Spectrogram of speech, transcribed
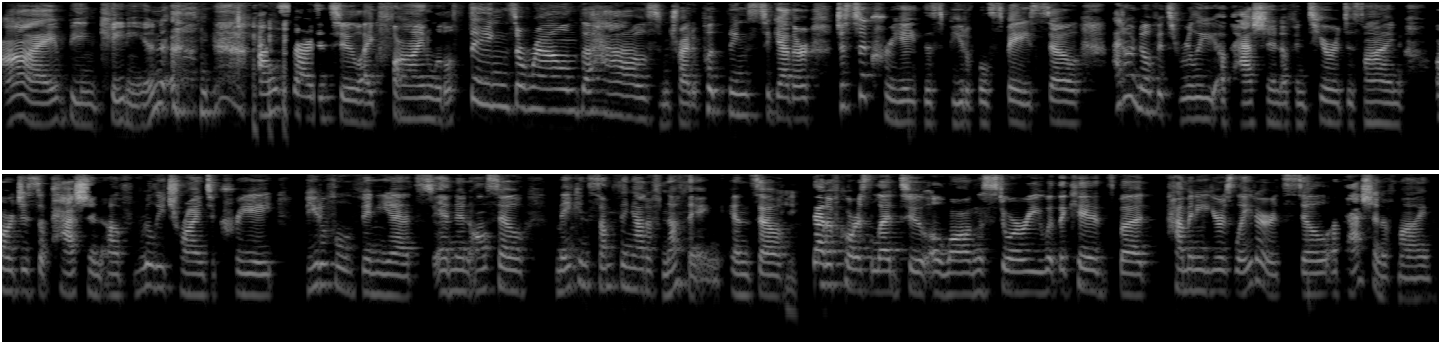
I, being Kadian, I started to like find little things around the house and try to put things together just to create this beautiful space. So I don't know if it's really a passion of interior design or just a passion of really trying to create beautiful vignettes and then also making something out of nothing. And so mm-hmm. that, of course, led to a long story with the kids. But how many years later, it's still a passion of mine.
